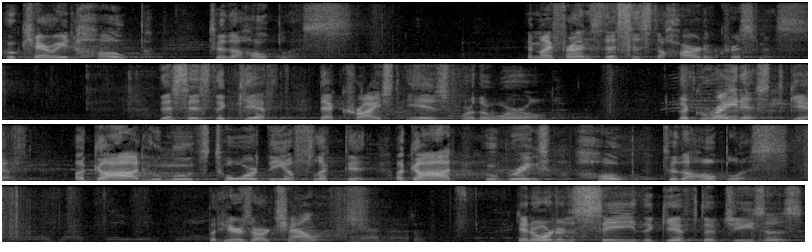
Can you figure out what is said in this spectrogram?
who carried hope to the hopeless. And my friends, this is the heart of Christmas. This is the gift that Christ is for the world. The greatest gift. A God who moves toward the afflicted. A God who brings hope to the hopeless. But here's our challenge. In order to see the gift of Jesus,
